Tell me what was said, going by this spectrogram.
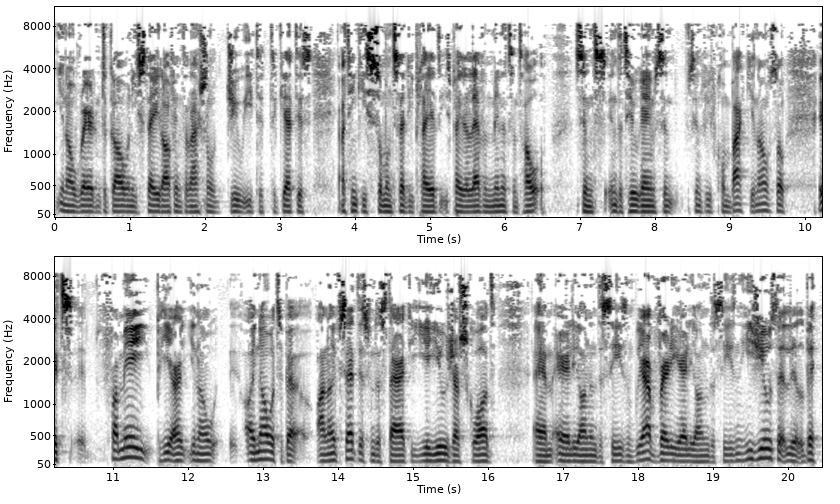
you know, raring to go and he stayed off international duty to, to get this. I think he's, someone said he played, he's played 11 minutes in total since, in the two games since, since we've come back, you know, so it's, for me, Peter, you know, I know it's about, and I've said this from the start, you use your squad, um, early on in the season. We are very early on in the season. He's used it a little bit.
